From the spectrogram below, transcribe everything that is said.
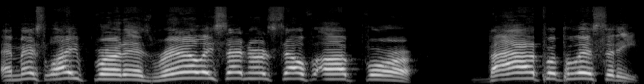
And Miss Lightfoot is really setting herself up for bad publicity.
